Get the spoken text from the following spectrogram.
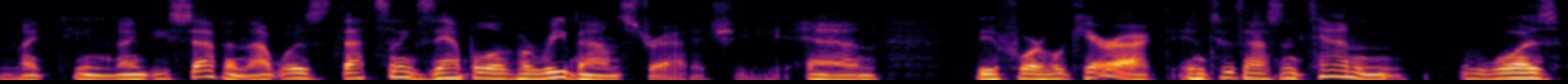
1997. That was that's an example of a rebound strategy. And the Affordable Care Act in 2010 was,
